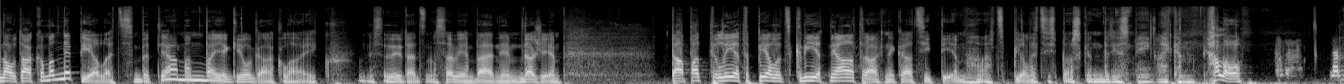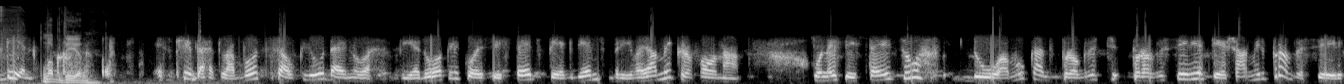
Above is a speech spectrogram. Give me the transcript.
nav tā, ka man nepielec, bet jā, man vajag ilgāku laiku. Un es arī redzu no saviem bērniem, dažiem. Tā pati lieta pielec krietni ātrāk nekā citiem. Vārds pielec vispār skan briesmīgi, laikam. Halo! Labdien! Labdien! Es gribētu labot savu kļūdaino viedokli, ko es izteicu piekdienas brīvajā mikrofonā. Un es izteicu domu, ka progresīvie tiešām ir progresīvi.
